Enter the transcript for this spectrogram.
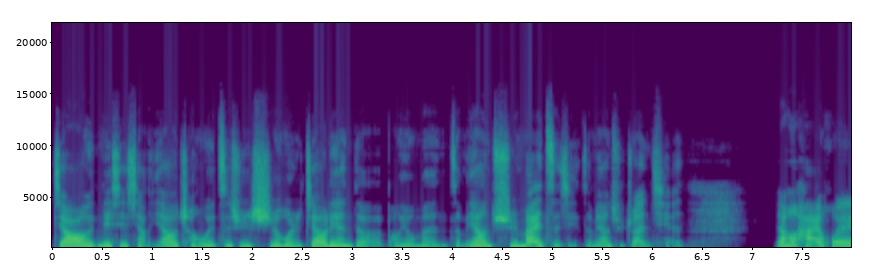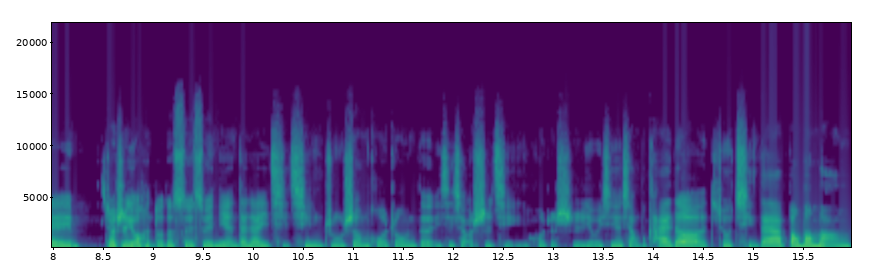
教那些想要成为咨询师或者教练的朋友们怎么样去卖自己，怎么样去赚钱。然后还会就是有很多的碎碎念，大家一起庆祝生活中的一些小事情，或者是有一些想不开的，就请大家帮帮忙。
